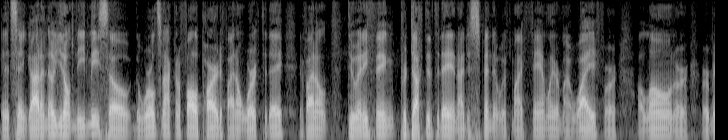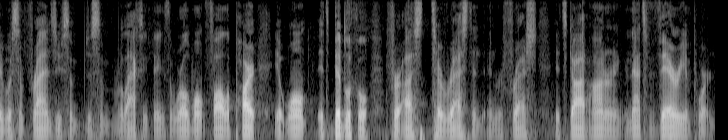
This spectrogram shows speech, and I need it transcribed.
And it's saying, God, I know you don't need me, so the world's not going to fall apart if I don't work today, if I don't do anything productive today, and I just spend it with my family or my wife or alone or, or maybe with some friends, do some just some relaxing things. The world won't fall apart. It won't. It's biblical for us to rest and, and refresh. It's God honoring, and that's very important.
